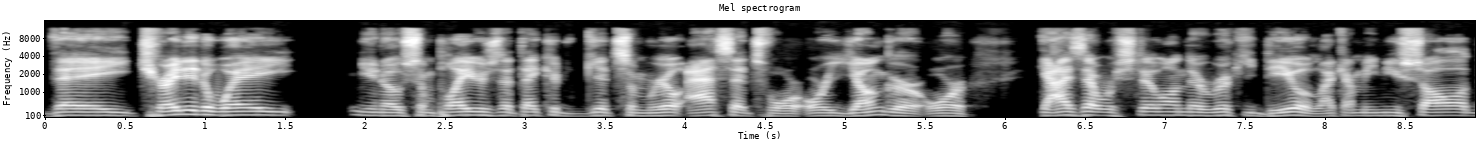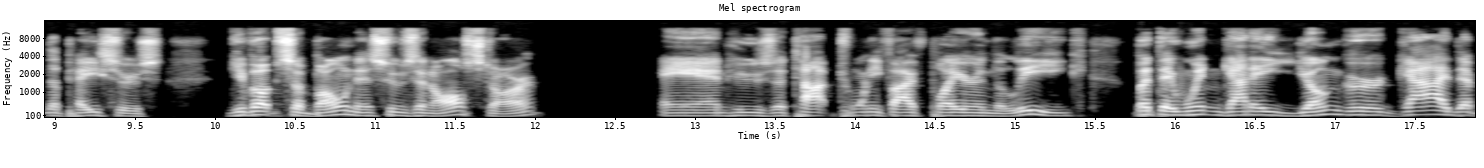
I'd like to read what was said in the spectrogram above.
They traded away, you know, some players that they could get some real assets for, or younger, or guys that were still on their rookie deal. Like, I mean, you saw the Pacers give up Sabonis, who's an all star and who's a top 25 player in the league, but they went and got a younger guy that,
